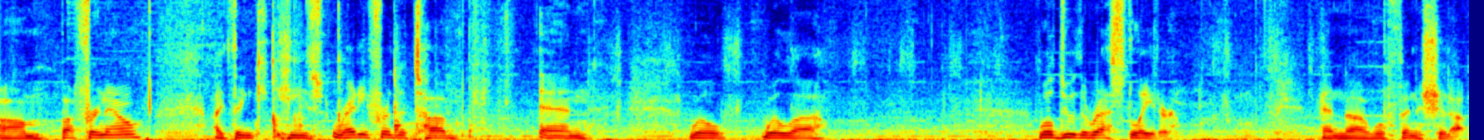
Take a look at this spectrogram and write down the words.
Um, but for now, I think he's ready for the tub and we'll, we'll, uh, we'll do the rest later and uh, we'll finish it up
